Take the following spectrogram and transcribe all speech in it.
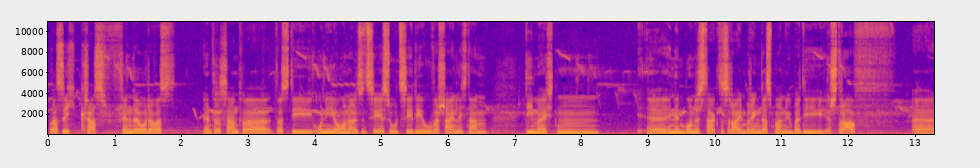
Was ich krass finde oder was interessant war, dass die Union, also CSU, CDU wahrscheinlich dann, die möchten äh, in den Bundestag das reinbringen, dass man über die Straf, äh,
